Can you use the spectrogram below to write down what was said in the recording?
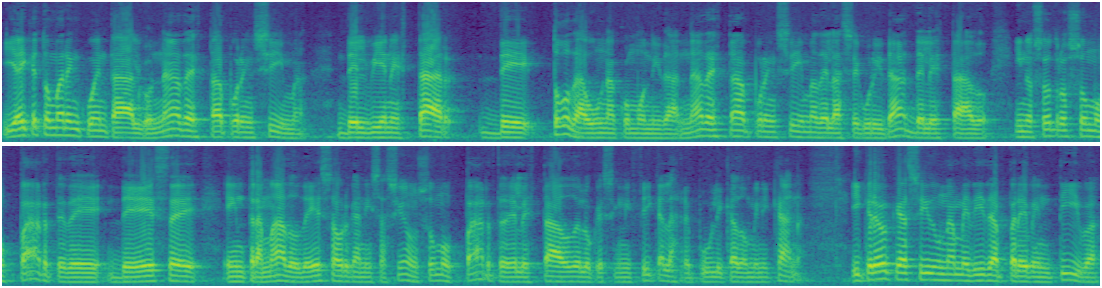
Y hay que tomar en cuenta algo, nada está por encima del bienestar de toda una comunidad, nada está por encima de la seguridad del Estado y nosotros somos parte de, ese entramado, de esa organización, somos parte del Estado, de lo que significa la República Dominicana. Y creo que ha sido una medida preventiva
